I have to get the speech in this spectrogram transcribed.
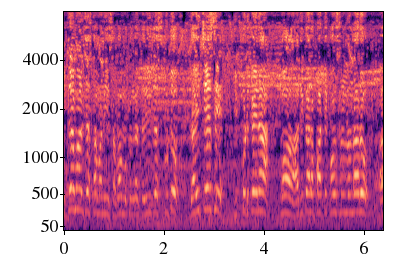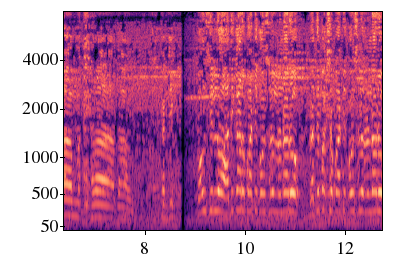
ఉద్యమాలు చేస్తామని సభాముఖంగా తెలియజేసుకుంటూ దయచేసి ఇప్పటికైనా అధికార పార్టీ కౌన్సిలర్లు ఉన్నారు. కౌన్సిల్లో అధికార పార్టీ కౌన్సిలర్లు ఉన్నారు ప్రతిపక్ష పార్టీ కౌన్సిలర్లు ఉన్నారు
